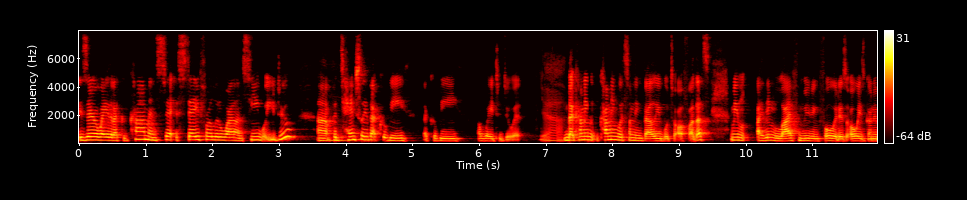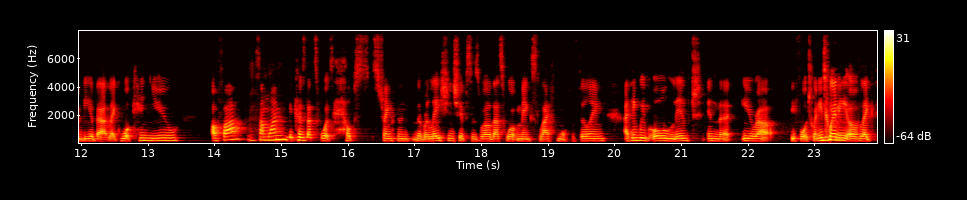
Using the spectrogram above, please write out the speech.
Is there a way that I could come and stay for a little while and see what you do? Uh, mm-hmm. Potentially, that could be that could be a way to do it. Yeah. But coming coming with something valuable to offer. That's I mean, I think life moving forward is always going to be about like what can you offer mm-hmm. someone because that's what helps strengthen the relationships as well. That's what makes life more fulfilling. I think we've all lived in the era before 2020 of like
